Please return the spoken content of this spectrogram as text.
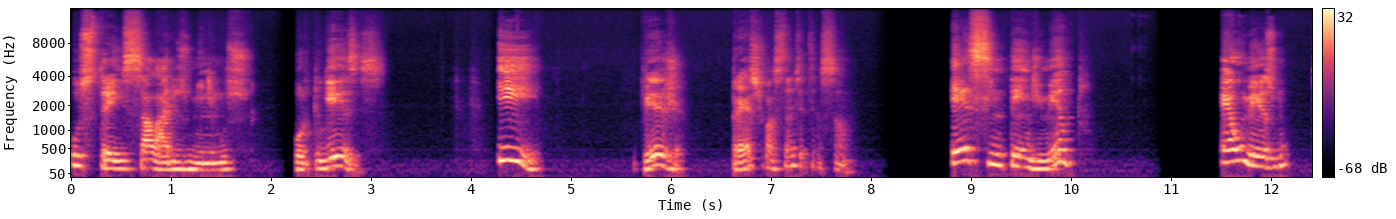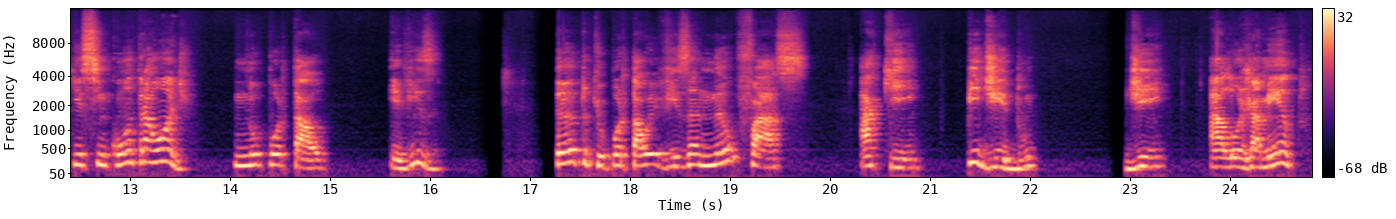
os três salários mínimos portugueses. E, veja, preste bastante atenção. Esse entendimento é o mesmo que se encontra onde? No portal Evisa. Tanto que o portal Evisa não faz aqui pedido de alojamento.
